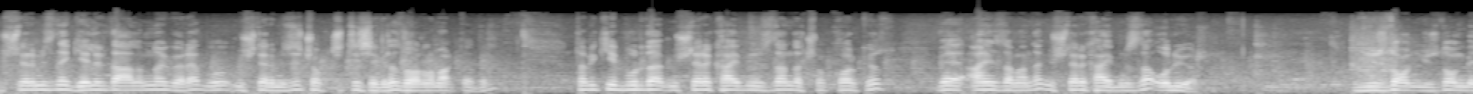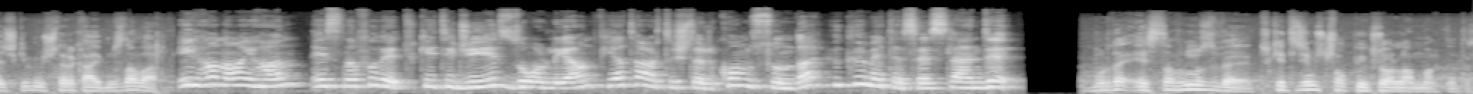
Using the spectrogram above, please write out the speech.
Müşterimizin de gelir dağılımına göre bu müşterimizi çok ciddi şekilde zorlamaktadır. Tabii ki burada müşteri kaybımızdan da çok korkuyoruz ve aynı zamanda müşteri kaybımız da oluyor. %10, %15 gibi müşteri kaybımız da var. İlhan Ayhan, esnafı ve tüketiciyi zorlayan fiyat artışları konusunda hükümete seslendi. Burada esnafımız ve tüketicimiz çok büyük zorlanmaktadır.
